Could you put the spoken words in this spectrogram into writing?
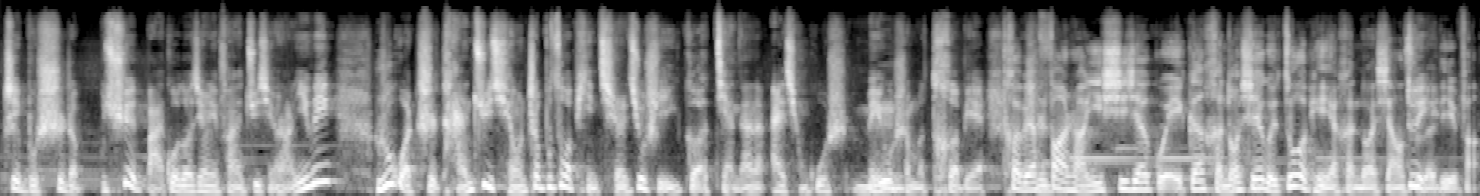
这部试着不去把过多精力放在剧情上，因为如果只谈剧情，这部作品其实就是一个简单的爱情故事，没有什么特别特别放上一吸血鬼，跟很多吸血鬼作品也很多相似的地方。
